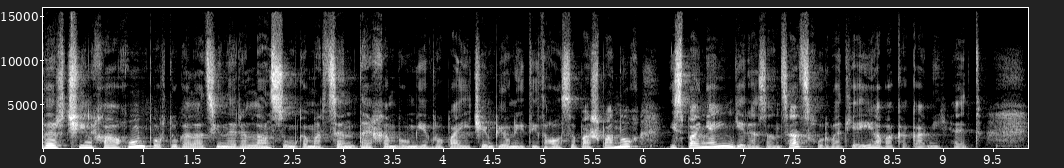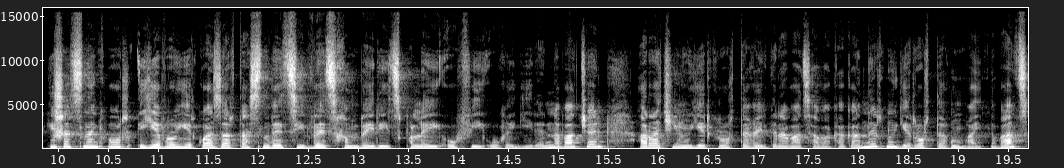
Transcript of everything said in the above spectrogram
վերջին խաղում պորտուգալացիները լանսում կմրցեն D խմբում Եվրոպայի չեմպիոնի տիտղոսը պաշտպանող Իսպանիային գերազանցած Խորվաթիայի հավաքականի հետ։ Հիշեցնենք, որ Եվրո 2016-ի 6 խմբերից play-off-ի ուղեգիր են նվաճել առաջին ու երկրորդ տեղեր գրաված հավաքականներն ու երրորդ տեղում հայտնված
